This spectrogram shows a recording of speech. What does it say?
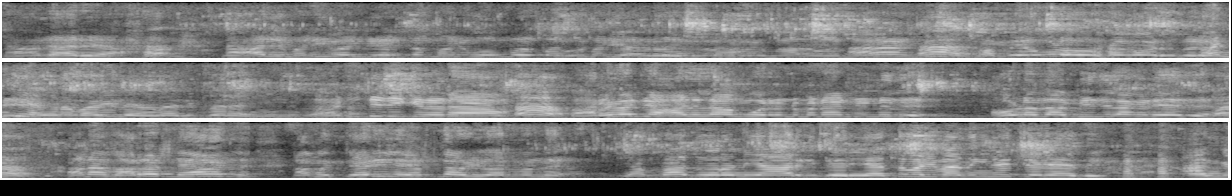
நாலு மணிக்கு வண்டி எடுத்த மணி ஒன்பது பத்து மணி. அப்ப எவ்வளவு வருது பாரு வண்டி எங்கன்னா வழியில எங்கன்னா ரிப்பேர் ஆகி வண்டி நிக்கிறடா. வர வேண்டிய ஆளுலாம் அங்க ஒரு ரெண்டு மணி நேரம் நின்னுது. அவ்வளவுதான் மீதிலாம் கிடையாது. ஆனா வர நேரம் நமக்கு தெரியல எந்த வழி வரணும்னு. எம்மா தூரம் யாருக்கு தெரியும்? எந்த வழி வந்தீங்கன்னே தெரியாது. அங்க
